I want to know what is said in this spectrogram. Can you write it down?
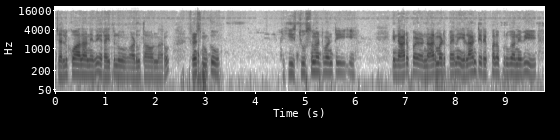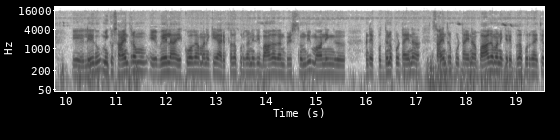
జల్లుకోవాలా అనేది రైతులు అడుగుతూ ఉన్నారు. ఫ్రెండ్స్ మీకు ఈ చూస్తున్నటువంటి ఈ- ఈ నారు నారుమడి పైన ఎలాంటి రెప్పల పురుగు అనేవి లేదు. మీకు సాయంత్రం వేళ ఎక్కువగా మనకి ఆ రెప్పల పురుగు అనేది బాగా కనిపిస్తుంది. మార్నింగ్ అంటే పొద్దున పూట అయినా సాయంత్రం పూట అయినా బాగా మనకి రెప్పల పురుగు అయితే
